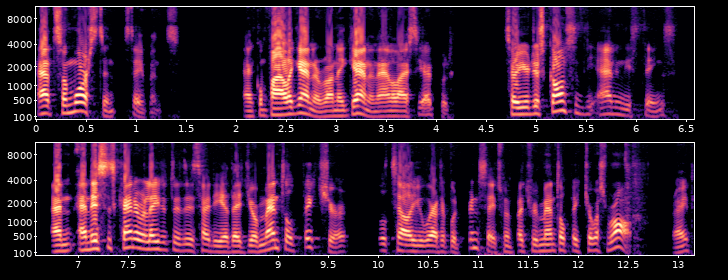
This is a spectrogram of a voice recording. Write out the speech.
add some more st statements and compile again and run again and analyze the output. So you're just constantly adding these things. And, and this is kind of related to this idea that your mental picture will tell you where to put print statements, but your mental picture was wrong, right?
